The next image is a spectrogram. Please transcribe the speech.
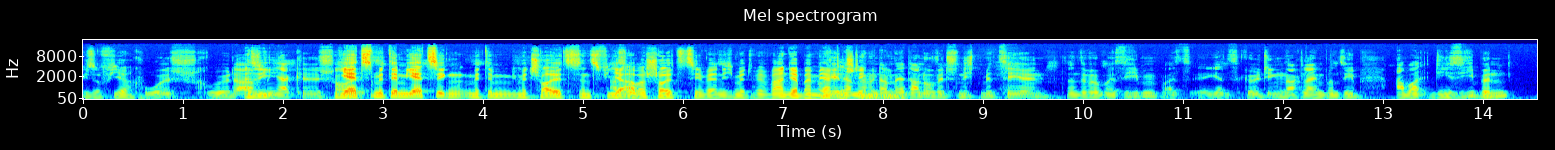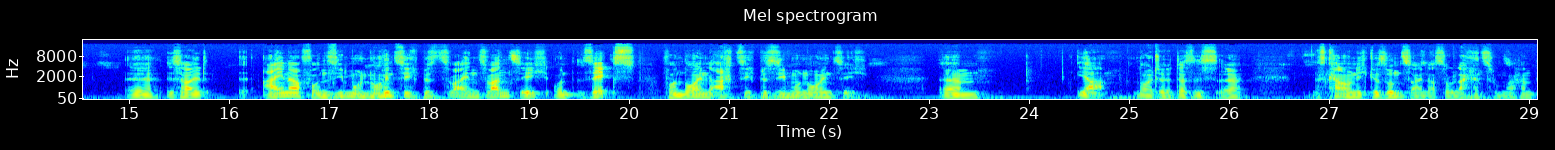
Wieso vier? Kohl, Schröder, Also Merkel, Scholz. Jetzt mit dem jetzigen, mit dem mit Scholz sind es vier, so. aber Scholz zählen wir ja nicht mit. Wir waren ja bei Merkel okay, dann, stehen wenn wir dann. Merdanovic nicht mitzählen, dann sind wir bei sieben, als jetzt gültigen nach gleichem Prinzip. Aber die sieben äh, ist halt einer von 97 bis 22 und sechs von 89 bis 97. Ähm, ja, Leute, das ist, äh, das kann auch nicht gesund sein, das so lange zu machen.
